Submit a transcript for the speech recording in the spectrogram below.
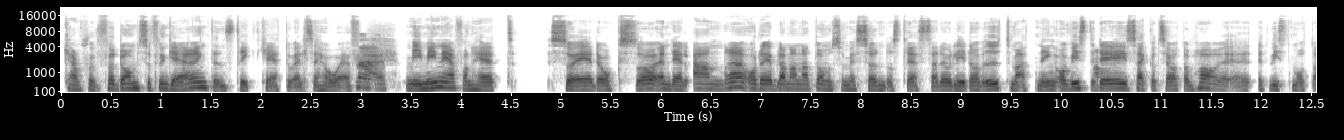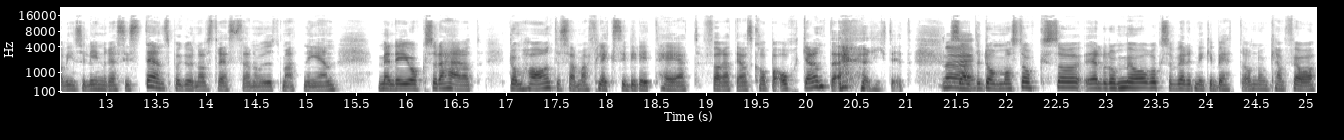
kanske för dem så fungerar inte en strikt keto LCHF. Nej. I min erfarenhet så är det också en del andra och det är bland annat de som är sönderstressade och lider av utmattning. Och visst, det är säkert så att de har ett visst mått av insulinresistens på grund av stressen och utmattningen. Men det är också det här att de har inte samma flexibilitet för att deras kroppar orkar inte riktigt. Nej. Så att de måste också, eller de mår också väldigt mycket bättre om de kan få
